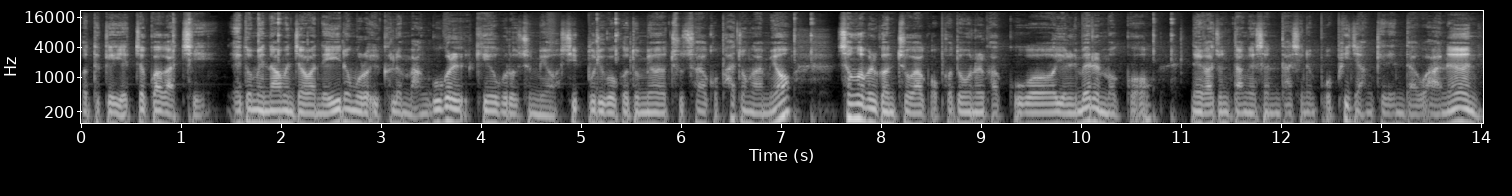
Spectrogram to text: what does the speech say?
어떻게 옛적과 같이 에돔의 남은 자와 내 이름으로 일컬는 만국을 기업으로 주며 씨 뿌리고 거두며 추수하고 파종하며 성읍을 건축하고 포도원을 가꾸고 열매를 먹고 내가 준 땅에서는 다시는 뽑히지 않게 된다고 하는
